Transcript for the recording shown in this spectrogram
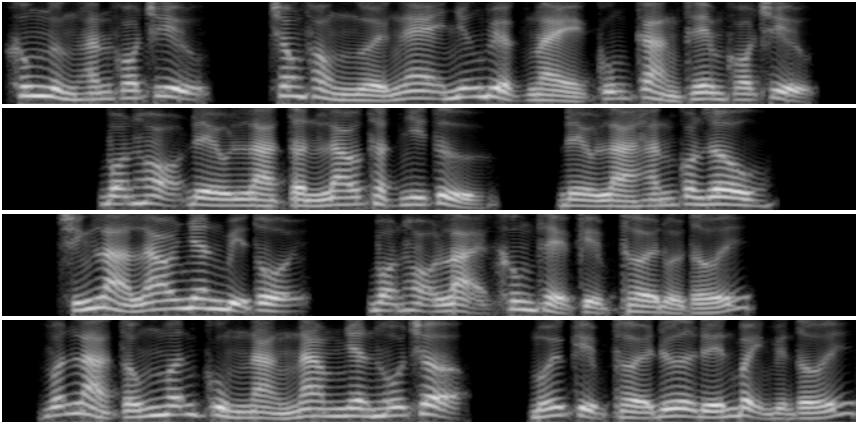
Không ngừng hắn khó chịu, trong phòng người nghe những việc này cũng càng thêm khó chịu. Bọn họ đều là Tần Lao thật nhi tử, đều là hắn con dâu. Chính là lao nhân bị tội, bọn họ lại không thể kịp thời đổi tới. Vẫn là Tống Mẫn cùng nàng nam nhân hỗ trợ, mới kịp thời đưa đến bệnh viện tới.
